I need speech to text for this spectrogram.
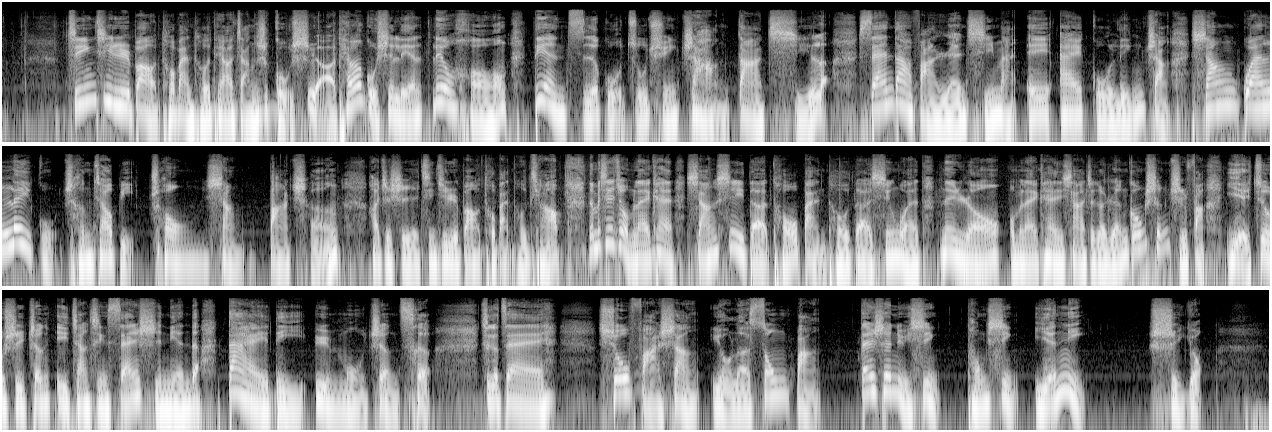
经济日报头版头条讲的是股市啊，台湾股市连六红，电子股族群涨大齐了，三大法人齐买 AI 股领涨，相关类股成交比冲上。八成，好，这是经济日报头版头条。那么接着我们来看详细的头版头的新闻内容。我们来看一下这个人工生殖法，也就是争议将近三十年的代理孕母政策，这个在修法上有了松绑，单身女性同性也拟适用。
